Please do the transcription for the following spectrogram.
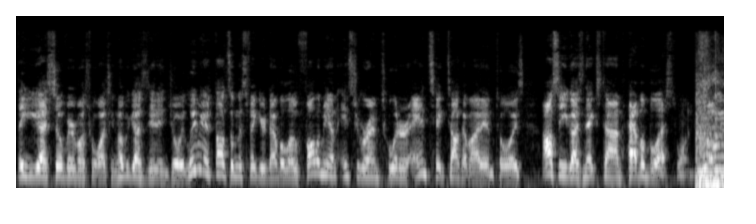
Thank you guys so very much for watching. Hope you guys did enjoy. Leave me your thoughts on this figure down below. Follow me on Instagram, Twitter, and TikTok at MyDamnToys. I'll see you guys next time. Have a blessed one. We'll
